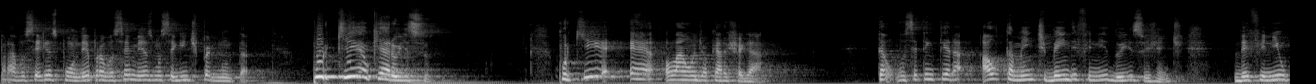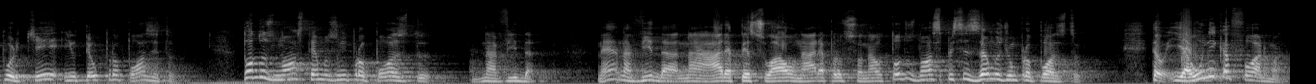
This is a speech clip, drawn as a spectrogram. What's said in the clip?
para você responder para você mesmo a seguinte pergunta: Por que eu quero isso? Por que é lá onde eu quero chegar? Então, você tem que ter altamente bem definido isso, gente. Definir o porquê e o teu propósito. Todos nós temos um propósito na vida, né? Na vida, na área pessoal, na área profissional, todos nós precisamos de um propósito. Então, e a única forma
